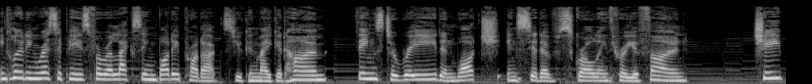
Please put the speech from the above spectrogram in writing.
including recipes for relaxing body products you can make at home, things to read and watch instead of scrolling through your phone, cheap,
